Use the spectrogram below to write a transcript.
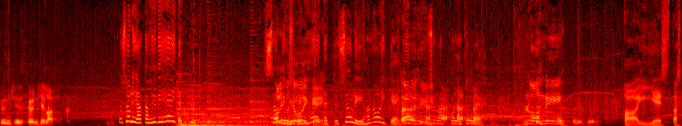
Kynsi, kynsilakka. No se oli aika hyvin heitetty. Se oli Oliko se hyvin oikein? heitetty. Se oli ihan oikein. Kyllä kynsilakkoja tulee. No niin. Ai jestas.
